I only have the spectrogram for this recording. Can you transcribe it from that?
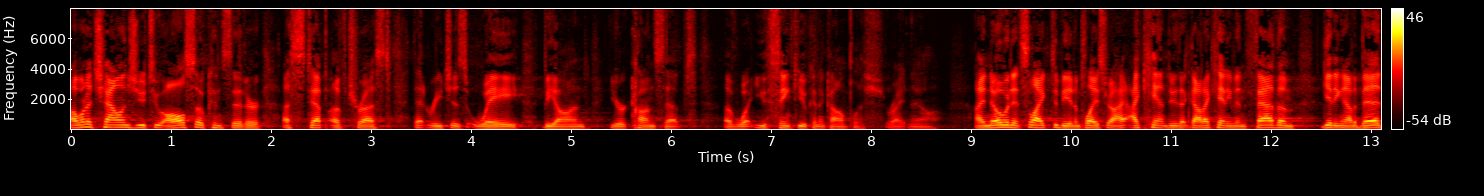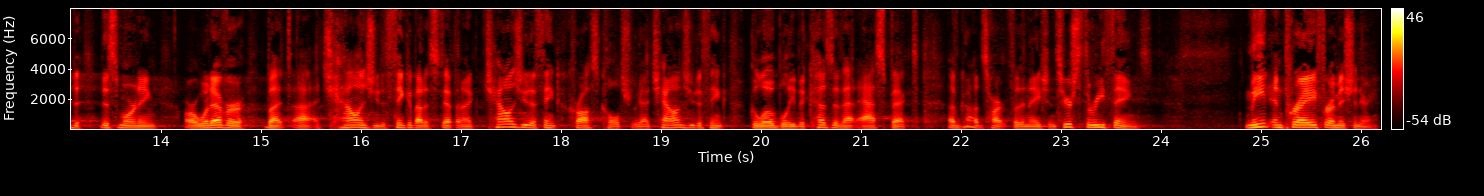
I want to challenge you to also consider a step of trust that reaches way beyond your concept of what you think you can accomplish right now. I know what it's like to be in a place where I, I, can't do that. God, I can't even fathom getting out of bed this morning or whatever. But uh, I challenge you to think about a step, and I challenge you to think cross culturally. I challenge you to think globally because of that aspect of God's heart for the nations. Here's three things meet and pray for a missionary.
